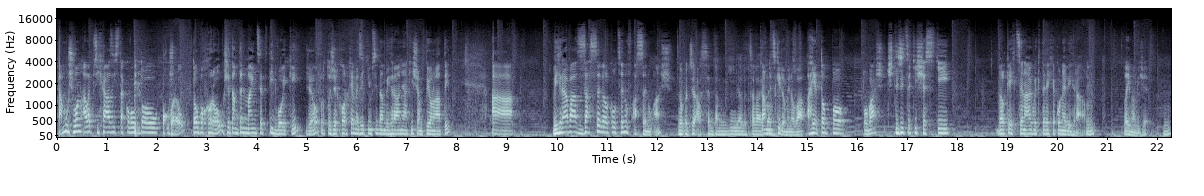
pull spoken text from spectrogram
Tam už on ale přichází s takovou tou pokorou. Už, tou pokorou, už je tam ten mindset té dvojky, že jo, protože Jorge mezi tím si tam vyhrál nějaký šampionáty. A vyhrává zase velkou cenu v Asenu až. No, protože Asen tam měl docela Tam jako... vždycky dominoval. A je to po, po vaš 46 velkých cenách, ve kterých jako nevyhrál. Hmm. Zajímavý, že? Hmm.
